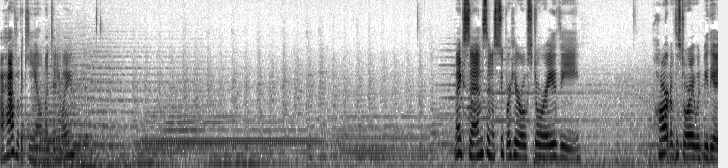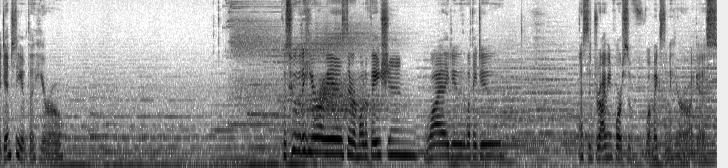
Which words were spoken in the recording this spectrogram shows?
A half of the key element, anyway. Makes sense. In a superhero story, the heart of the story would be the identity of the hero. Because who the hero is, their motivation, why they do what they do. That's the driving force of what makes them a hero, I guess.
